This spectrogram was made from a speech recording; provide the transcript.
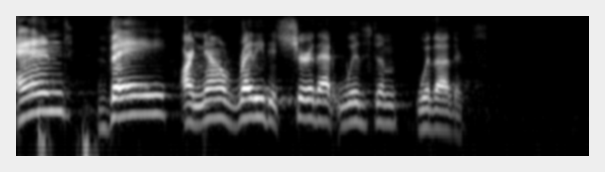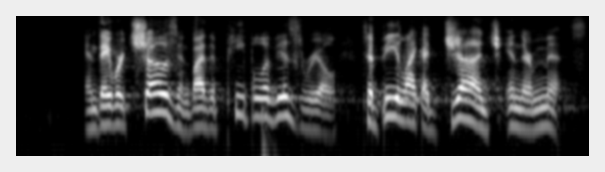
And they are now ready to share that wisdom with others. And they were chosen by the people of Israel to be like a judge in their midst.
